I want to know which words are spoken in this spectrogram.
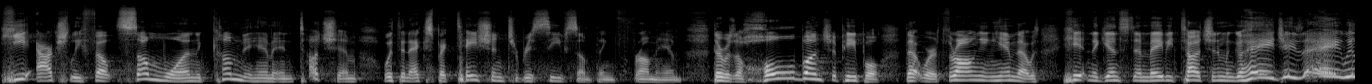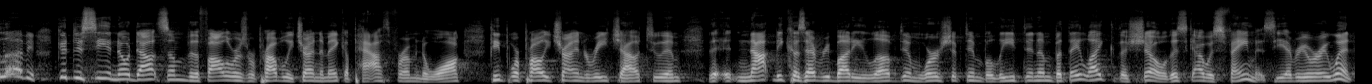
He actually felt someone come to him and touch him with an expectation to receive something from him. There was a whole bunch of people that were thronging him, that was hitting against him, maybe touching him and go, hey, Jesus, hey, we love you. Good to see you. No doubt some of the followers were probably trying to make a path for him to walk. People were probably trying to reach out to him, not because everybody loved him, worshiped him, believed in him, but they liked the show. This guy was famous. He everywhere he went,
